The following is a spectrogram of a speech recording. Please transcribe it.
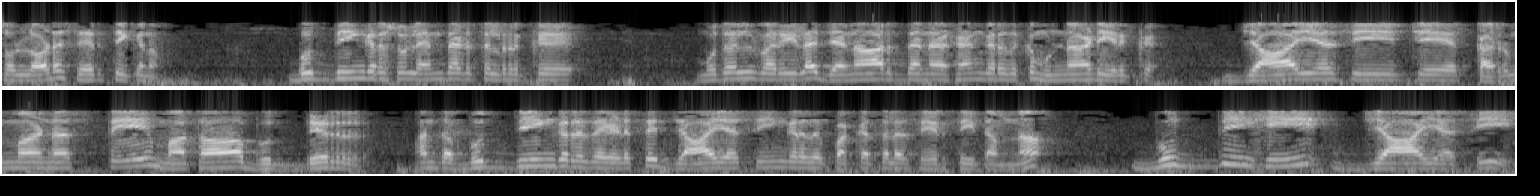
சொல்லோட சேர்த்திக்கணும். புத்திங்கிற சொல் எந்த இடத்துல இருக்கு? முதல் வரியில ஜனார்தனகங்கிறதுக்கு முன்னாடி இருக்கு. ஜாயசி சேர் கர்மணஸ்தே மதா புத்திர். அந்த புத்திங்கிறத எடுத்து ஜாயசிங்கிறது பக்கத்துல சேர்த்திட்டோம்னா புத்திஹி ஜாயசி.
